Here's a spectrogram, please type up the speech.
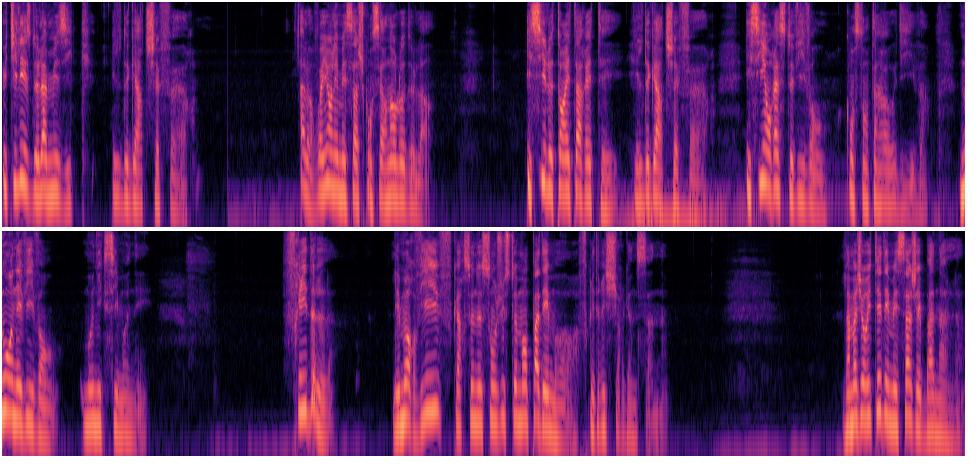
Utilise de la musique. Hildegard Schaeffer. Alors, voyons les messages concernant l'au-delà. Ici, le temps est arrêté. Hildegard Schaeffer. Ici, on reste vivant. Constantin Raudive. Nous, on est vivant. Monique Simonet. Friedel. Les morts vivent, car ce ne sont justement pas des morts. Friedrich Jürgensen. La majorité des messages est banale.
